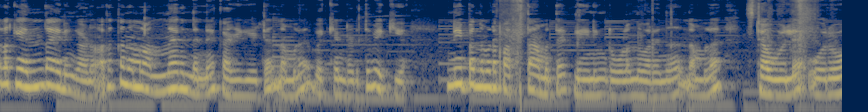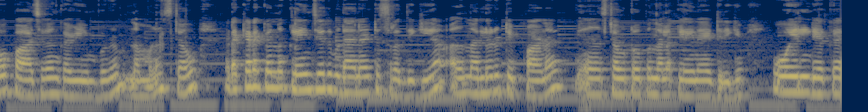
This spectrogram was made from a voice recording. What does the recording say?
അതൊക്കെ എന്തായാലും കാണും. അതൊക്കെ നമ്മൾ അന്നേരം തന്നെ കഴുകിയിട്ട് നമ്മൾ വെക്കേണ്ടടുത്ത് വെക്കുക. ഇനിയിപ്പം നമ്മുടെ പത്താമത്തെ ക്ലീനിങ് റൂൾ എന്ന് പറയുന്നത് നമ്മൾ സ്റ്റൗവിൽ ഓരോ പാചകം കഴിയുമ്പോഴും നമ്മൾ സ്റ്റൗ ഇടയ്ക്കിടയ്ക്ക് ഒന്ന് ക്ലീൻ ചെയ്ത് വിടാനായിട്ട് ശ്രദ്ധിക്കുക. അത് നല്ലൊരു ടിപ്പാണ് സ്റ്റൗ ടോപ്പ് നല്ല ക്ലീൻ ആയിട്ടിരിക്കും. ഓയിലിന്റെയൊക്കെ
